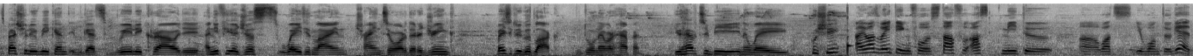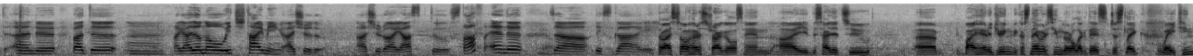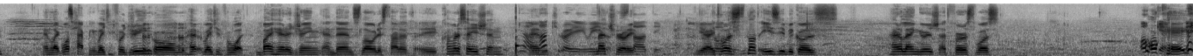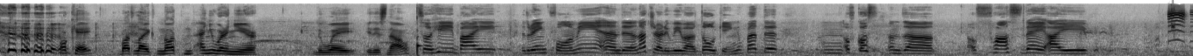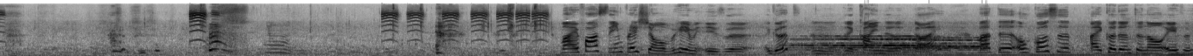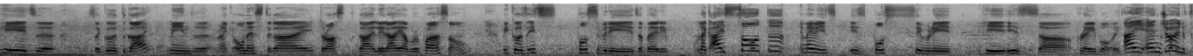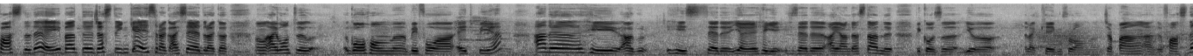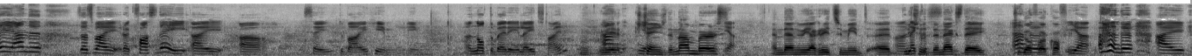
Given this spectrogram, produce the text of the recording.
especially weekend, it gets really crowded. Mm. And if you just wait in line trying to order a drink, basically good luck. It will never happen. You have to be in a way pushy. I was waiting for staff to ask me to uh, what you want to get, and uh, but uh, mm, like I don't know which timing I should uh, should I ask to staff and uh, the this guy. So I saw her struggles and I decided to uh, buy her a drink because never seen girl like this, just like waiting. And like, what's happening? Waiting for a drink or ha- waiting for what? Buy her a drink and then slowly started a conversation. Yeah, and naturally we naturally. starting. Yeah, it was not easy because her language at first was okay. okay, okay, but like not anywhere near the way it is now. So he buy a drink for me, and uh, naturally we were talking. But uh, mm, of course, on the first day I. My first impression of him is uh, good, the kind guy. But uh, of course, uh, I couldn't know if he is the good guy, means uh, like honest guy, trust guy, reliable person. because it's possibly the very like I thought uh, maybe it's is possibly he is a playboy. I enjoyed first day, but uh, just in case, like I said, like I want to go home before 8 p.m. And uh, he agr- he said, uh, yeah, he, he said, uh, I understand uh, because uh, you uh, like came from Japan and the first day, and uh, that's why like first day I uh, say to buy him in uh, not very late time. We And, exchanged the numbers, Yeah. and then we agreed to meet uh, literally next- the next day to and, go uh, for coffee. Yeah, and uh, I,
